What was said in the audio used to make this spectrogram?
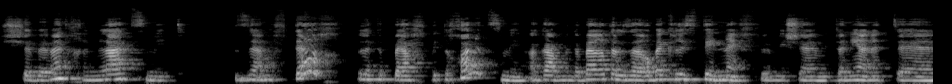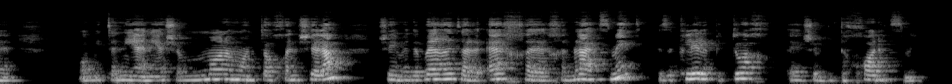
שבאמת חמלה עצמית זה המפתח לטפח ביטחון עצמי. אגב, מדברת על זה הרבה קריסטין נף, למי שמתעניינת אה, או מתעניין, יש המון המון תוכן שלה, שהיא מדברת על איך אה, חמלה עצמית זה כלי לפיתוח אה, של ביטחון עצמי.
